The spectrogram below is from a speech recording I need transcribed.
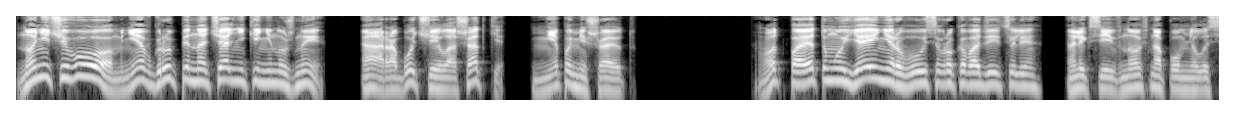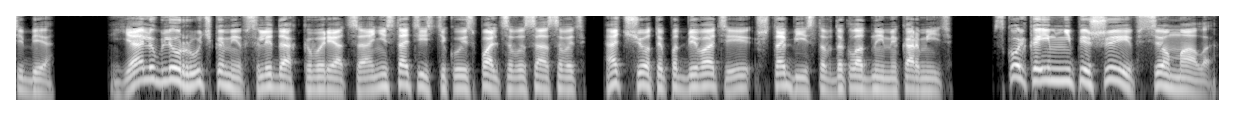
Но ничего, мне в группе начальники не нужны, а рабочие лошадки не помешают. Вот поэтому я и не рвусь в руководители. Алексей вновь напомнил о себе. Я люблю ручками в следах ковыряться, а не статистику из пальца высасывать, отчеты подбивать и штабистов докладными кормить. Сколько им не пиши, все мало.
